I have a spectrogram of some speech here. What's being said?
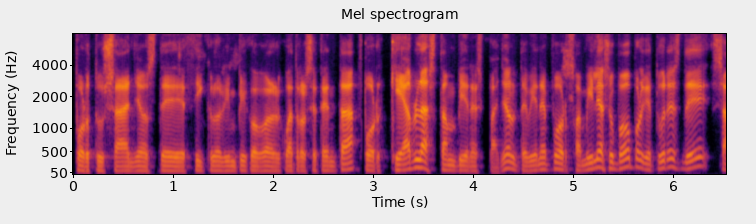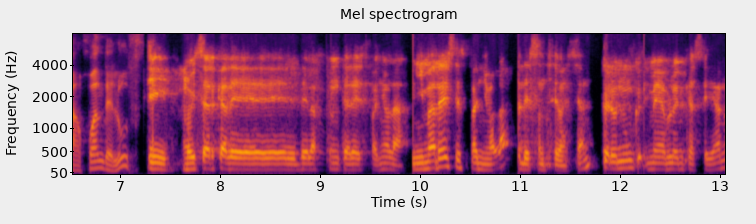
por tus años de ciclo olímpico con el 470, ¿por qué hablas tan bien español? ¿Te viene por familia, supongo, porque tú eres de San Juan de Luz? Sí, muy cerca de, de la frontera española. Mi madre es española, de San Sebastián, pero nunca me habló en castellano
